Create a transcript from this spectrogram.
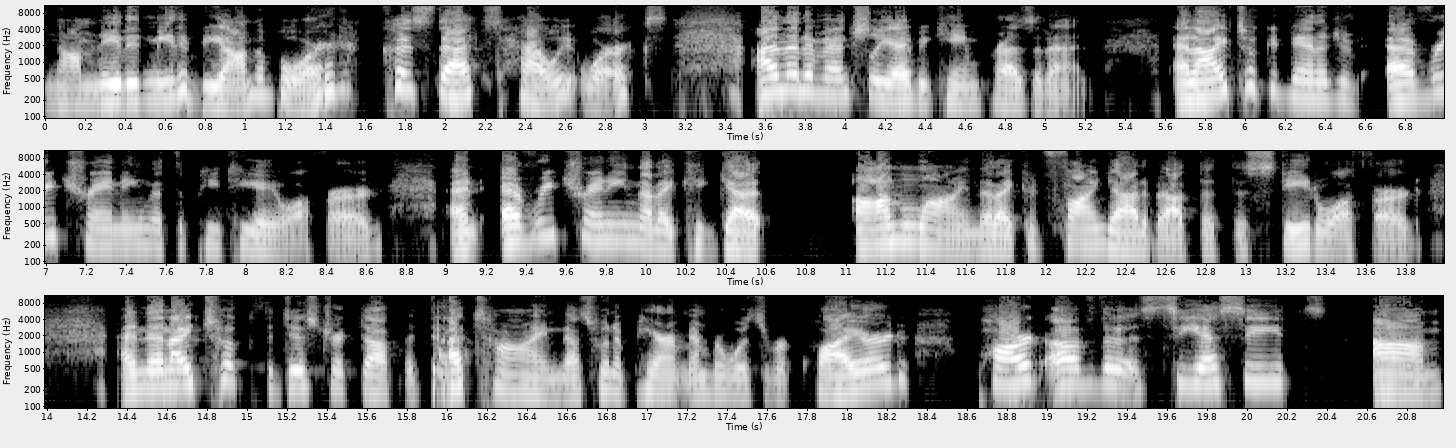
nominated me to be on the board because that's how it works. And then eventually I became president. And I took advantage of every training that the PTA offered and every training that I could get online that I could find out about that the state offered. And then I took the district up at that time. That's when a parent member was required part of the CSE. Um,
